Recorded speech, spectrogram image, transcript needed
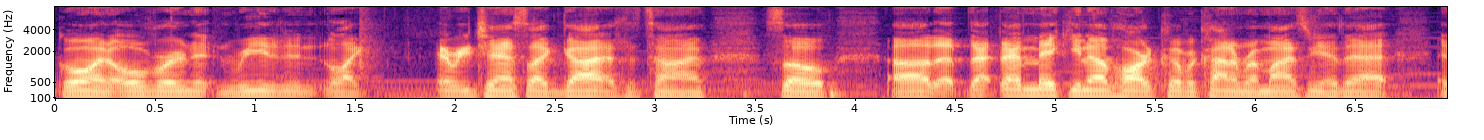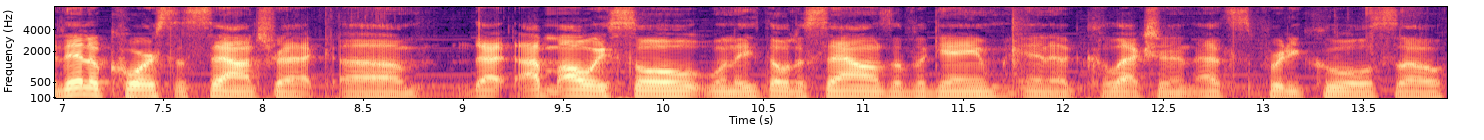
going over it and reading it like every chance I got at the time. So uh, that, that, that making of hardcover kind of reminds me of that. And then of course the soundtrack. Um, that I'm always sold when they throw the sounds of the game in a collection. That's pretty cool. So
